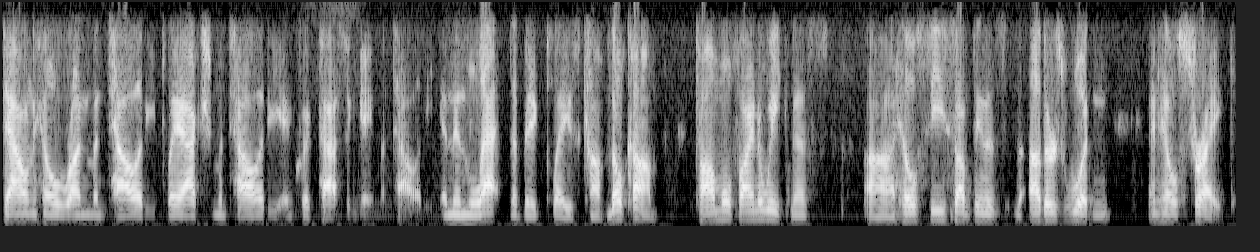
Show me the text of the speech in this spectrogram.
downhill run mentality, play action mentality, and quick passing game mentality, and then let the big plays come. They'll come. Tom will find a weakness. Uh, he'll see something that others wouldn't, and he'll strike.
